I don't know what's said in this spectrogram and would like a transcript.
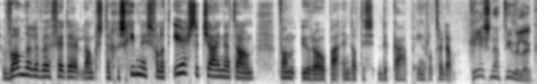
wandelen we verder langs de geschiedenis van het eerste Chinatown van Europa. En dat is de Kaap in Rotterdam. Chris Natuurlijk.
